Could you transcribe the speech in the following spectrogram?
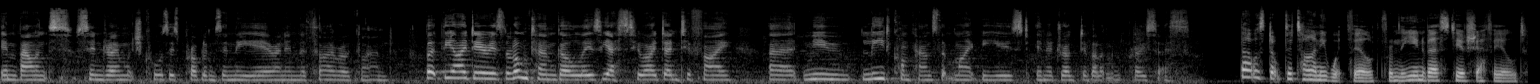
imbalance syndrome which causes problems in the ear and in the thyroid gland. But the idea is the long term goal is, yes, to identify uh, new lead compounds that might be used in a drug development process. That was Dr. Tanya Whitfield from the University of Sheffield.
